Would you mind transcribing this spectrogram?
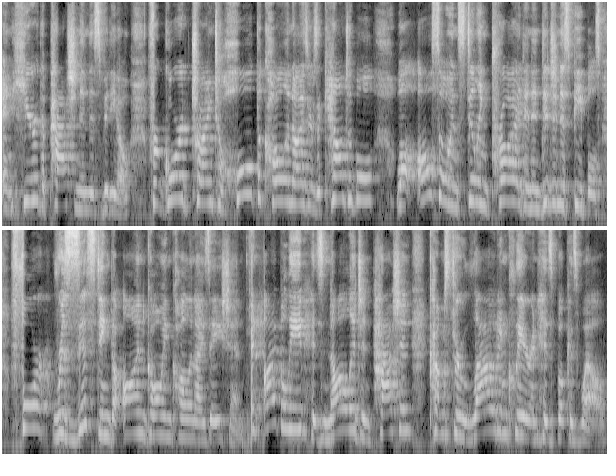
And hear the passion in this video for Gord trying to hold the colonizers accountable while also instilling pride in indigenous peoples for resisting the ongoing colonization. And I believe his knowledge and passion comes through loud and clear in his book as well.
